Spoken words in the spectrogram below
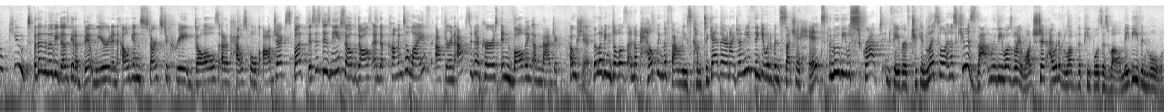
So cute. But then the movie does get a bit weird and Elgin starts to create dolls out of household objects. But this is Disney, so the dolls end up coming to life after an accident occurs involving a magic potion. The living dolls end up helping the families come together, and I genuinely think it would have been such a hit. The movie was scrapped in favor of Chicken Little, and as cute as that movie was when I watched it, I would have loved the Peoples as well, maybe even more.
